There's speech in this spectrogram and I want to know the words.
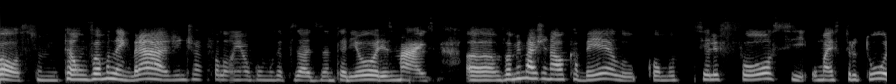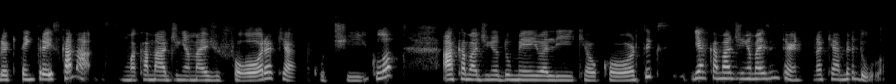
Posso. Então, vamos lembrar, a gente já falou em alguns episódios anteriores, mas uh, vamos imaginar o cabelo como se ele fosse uma estrutura que tem três camadas. Uma camadinha mais de fora, que é a cutícula, a camadinha do meio ali, que é o córtex, e a camadinha mais interna, que é a medula.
